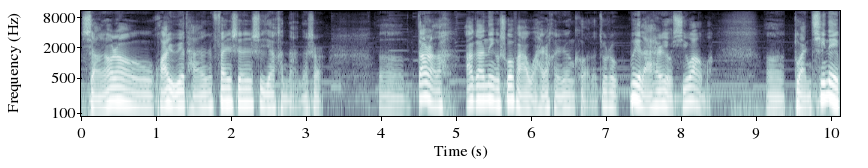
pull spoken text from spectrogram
想要让华语乐坛翻身是一件很难的事儿。嗯、当然了，阿甘那个说法我还是很认可的，就是未来还是有希望嘛。嗯、短期内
